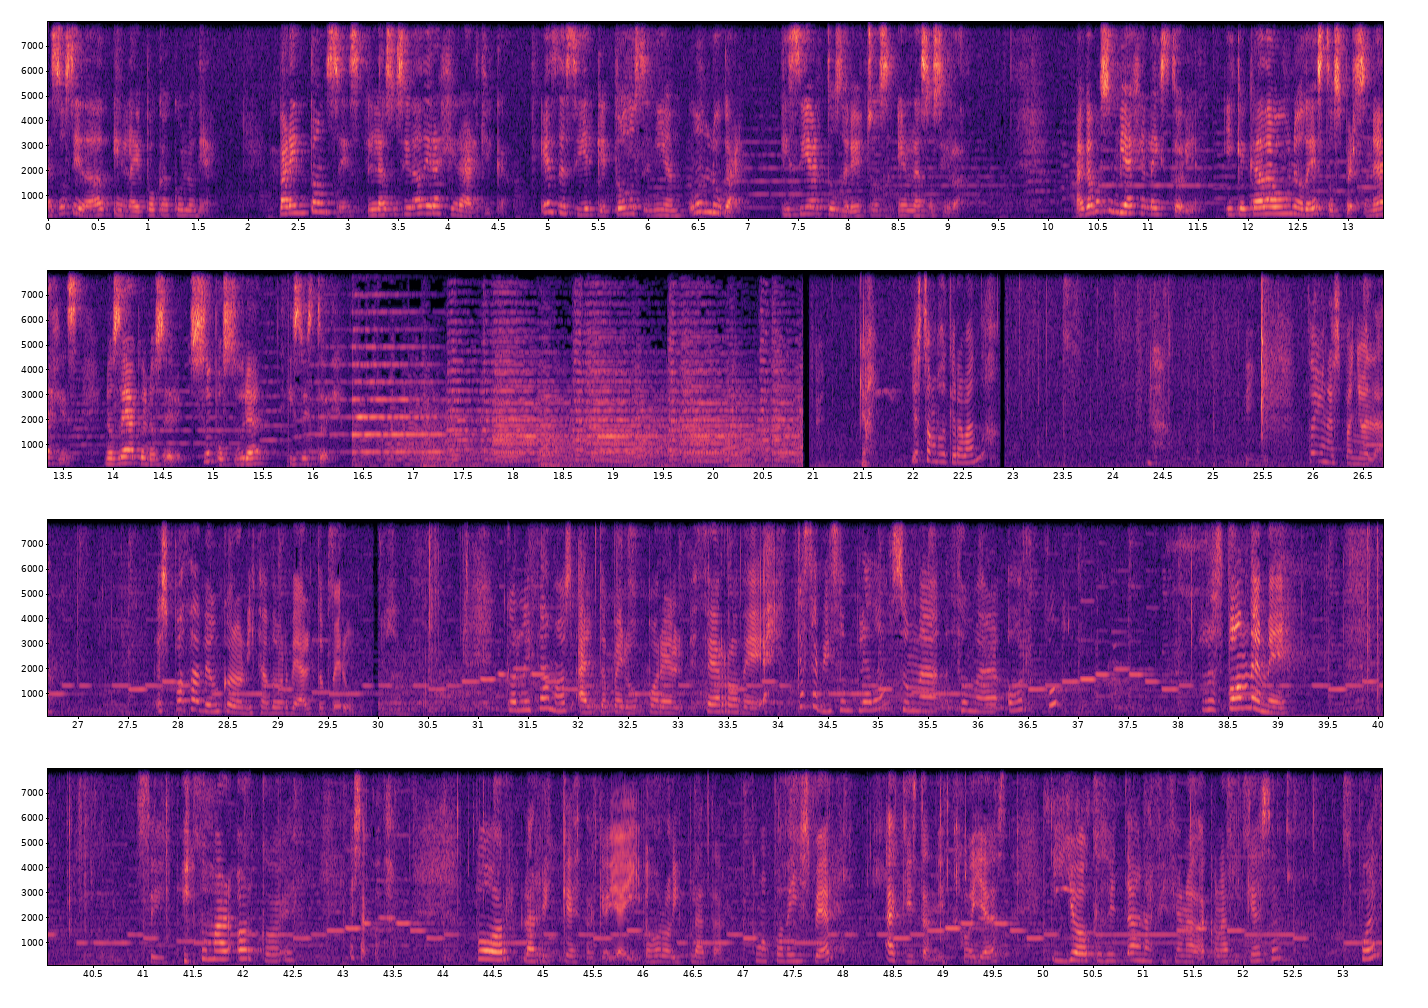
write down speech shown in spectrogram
la sociedad en la época colonial. Para entonces, la sociedad era jerárquica, es decir, que todos tenían un lugar y ciertos derechos en la sociedad. Hagamos un viaje en la historia y que cada uno de estos personajes nos dé a conocer su postura y su historia. Ya, ¿ya estamos grabando? Soy una española, esposa de un colonizador de Alto Perú. Colonizamos Alto Perú por el cerro de... ¿Qué se dice empleada? ¿Suma... Suma Orco? ¡Respóndeme! Sí. Sumar Orco, eh, esa cosa. Por la riqueza que hay ahí, oro y plata. Como podéis ver, aquí están mis joyas. Y yo, que soy tan aficionada con la riqueza, pues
